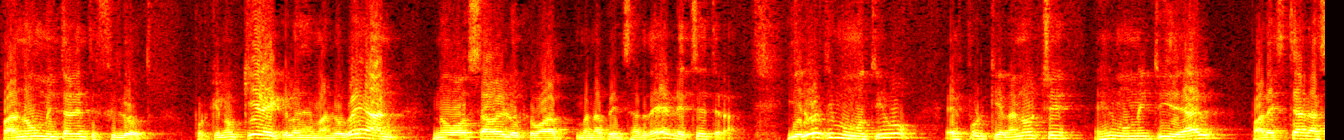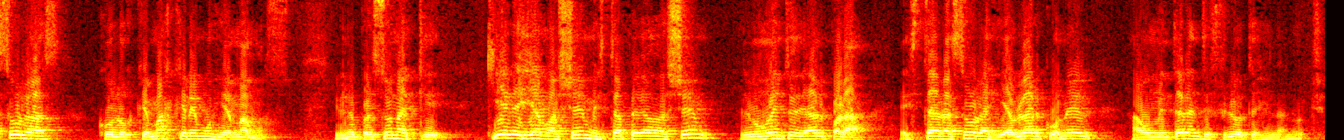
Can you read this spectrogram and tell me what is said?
para no aumentar en tefilot. Porque no quiere que los demás lo vean, no sabe lo que van a pensar de él, etc. Y el último motivo es porque la noche es el momento ideal para estar a solas con los que más queremos y amamos. Y una persona que quiere y ama a Hashem, está pegado a Hashem, el momento ideal para estar a solas y hablar con él, aumentar entre filotes en la noche.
